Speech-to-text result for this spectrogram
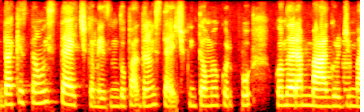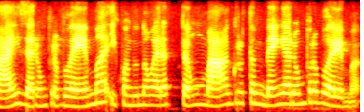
da questão estética mesmo, do padrão estético. Então, meu corpo, quando era magro demais, era um problema, e quando não era tão magro, também era um problema.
